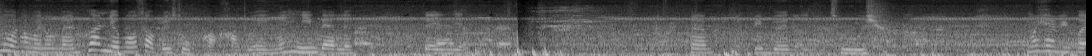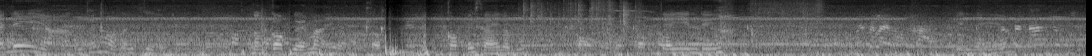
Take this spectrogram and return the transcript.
พี่วันทำไมโดนแบนเพื่อนเยอะเพราะสอบไปสูบพอร์ตค่ะตัวเองแล้วทีนี้แบนเลยใจเย็น Happy birthday to you ไม่ Happy birthday อย่างฉันหอดวันเกิดน้องกอบเลยไหมเหรอก๊อฟก็ไปใส่แล้วบุ๊ออกใจเย็นเด้อไม่เป็นไรหรอกค่ะเย็นแล้วเป็นหน้าที่ของฉัน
